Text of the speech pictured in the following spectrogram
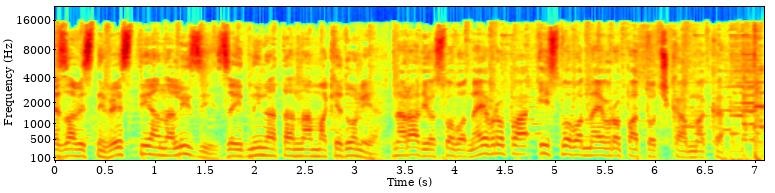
Независни вести и анализи за иднината на Македонија. На Радио Слободна Европа и слободнаевропа.мк.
